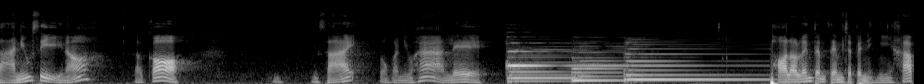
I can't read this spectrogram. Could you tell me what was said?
ลานิ้ว4เนาะแล้วก็มือซ้ายตรงกับนิ้ว 5 เล อเราเล่นเต็มๆจะเป็นอย่างนี้ครับ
